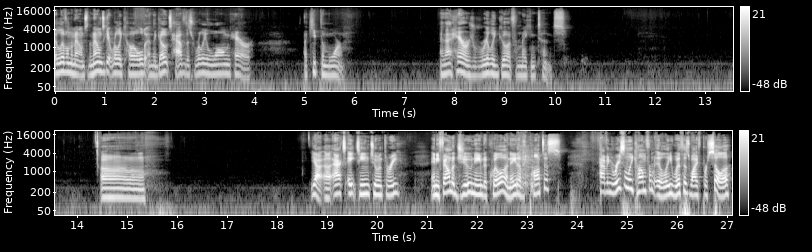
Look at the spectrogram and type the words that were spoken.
They live on the mountains. The mountains get really cold, and the goats have this really long hair that keep them warm. And that hair is really good for making tents. Uh, yeah, uh, Acts 18, 2 and 3. And he found a Jew named Aquila, a native of Pontus, having recently come from Italy with his wife Priscilla,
